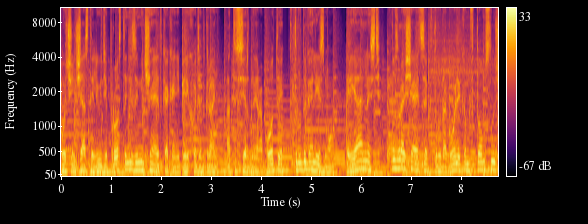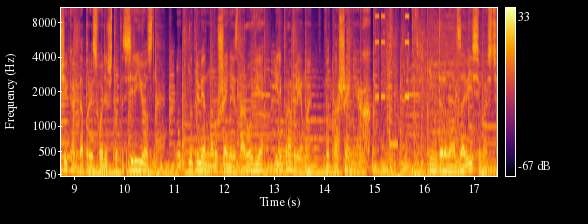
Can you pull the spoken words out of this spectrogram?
Очень часто люди просто не замечают, как они переходят грань от усердной работы к трудоголизму. Реальность возвращается к трудоголикам в том случае, когда происходит что-то серьезное, ну, например, нарушение здоровья или проблемы в отношениях. Интернет-зависимость.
